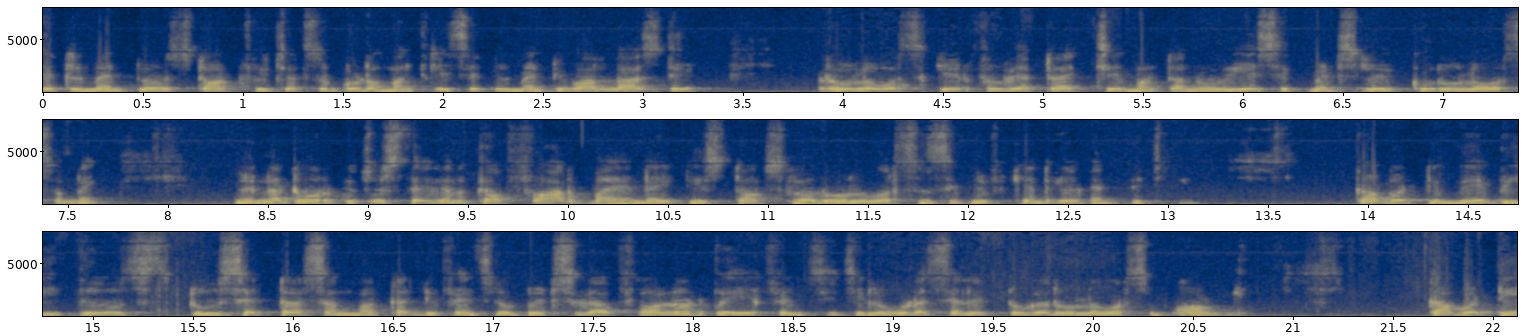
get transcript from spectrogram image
settlement stock futures కూడా మంత్లీ సెటిల్మెంట్ ఇవాళ లాస్ట్ డే రోల్ ఓవర్స్ కేర్ఫుల్గా ట్రాక్ చేయమంటాను. ఏ సెగ్మెంట్స్లో ఎక్కువ రోల్ ఓవర్స్ ఉన్నాయి? నిన్నటి వరకు చూస్తే కనుక ఫార్మా అండ్ ఐటీ స్టాక్స్లో రోల్ ఓవర్స్ సిగ్నిఫికెంట్గా కనిపించింది కాబట్టి మేబీ దోస్ టూ సెక్టార్స్ అనమాట డిఫెన్సివ్ బెట్స్గా ఫాలోడ్ బై ఎఫ్ఎంసీజీలో కూడా సెలెక్టివ్గా రోల్ ఓవర్స్ బాగున్నాయి కాబట్టి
